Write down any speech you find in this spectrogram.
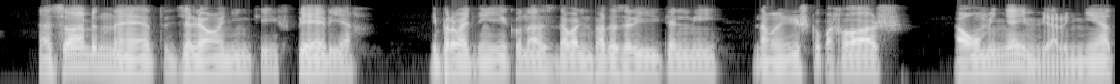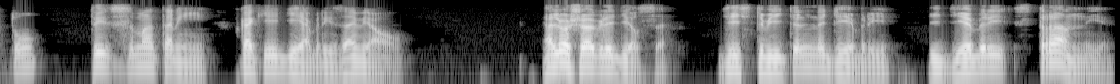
— Особенно этот зелененький в перьях. И проводник у нас довольно подозрительный, на мышку похож, а у меня и вер нету. Ты смотри, в какие дебри завел. Алеша огляделся. Действительно дебри, и дебри странные.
